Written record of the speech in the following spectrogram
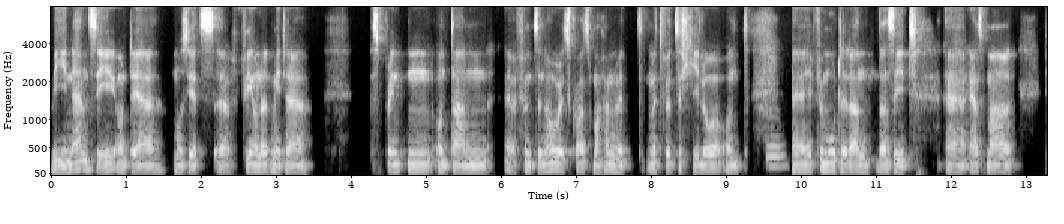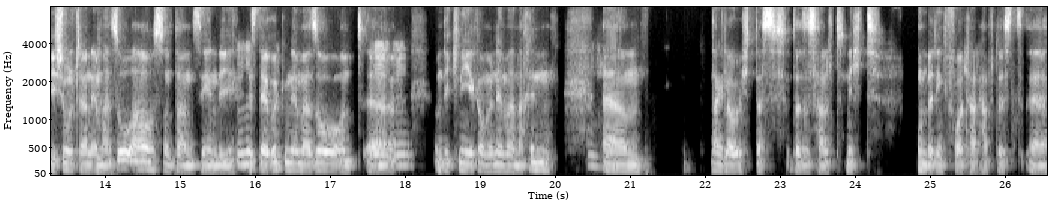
wie Nancy und der muss jetzt äh, 400 Meter sprinten und dann äh, 15 Overhead Squats machen mit, mit 40 Kilo und mhm. äh, ich vermute dann, dann sieht äh, erstmal die Schultern immer so aus und dann sehen die, mhm. ist der Rücken immer so und, äh, mhm. und die Knie kommen immer nach hinten. Mhm. Ähm, dann glaube ich, dass, dass es halt nicht unbedingt vorteilhaft ist äh,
